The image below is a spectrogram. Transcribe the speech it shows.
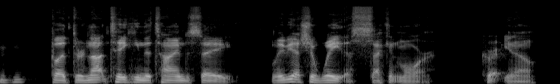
mm-hmm. but they're not taking the time to say maybe I should wait a second more. Correct. You know,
